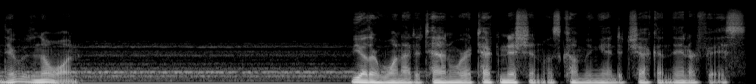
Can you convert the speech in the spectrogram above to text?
there was no one. The other 1 out of 10 where a technician was coming in to check on the interface.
